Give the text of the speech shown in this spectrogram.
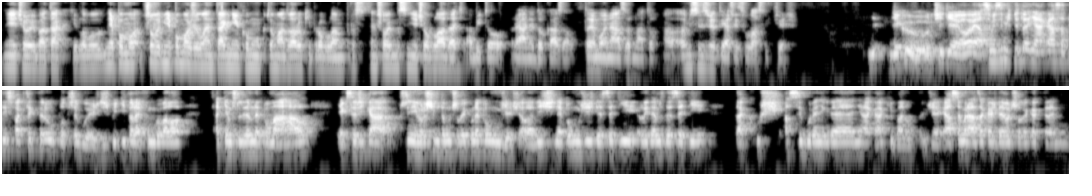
niečo iba tak, lebo nepomo- človek nepomôže len tak niekomu, kto má dva roky problém, proste ten človek musí niečo ovládať, aby to reálne dokázal. To je môj názor na to a myslím si, že ty asi súhlasíš tiež. Děkuju, určitě jo. Já si myslím, že to je nějaká satisfakce, kterou potřebuješ. Když by ti to nefungovalo a těm lidem nepomáhal, jak se říká, při nejhorším tomu člověku nepomůžeš, ale když nepomůžeš deseti lidem z deseti, tak už asi bude někde nějaká chyba. No. Takže já jsem rád za každého člověka, kterému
